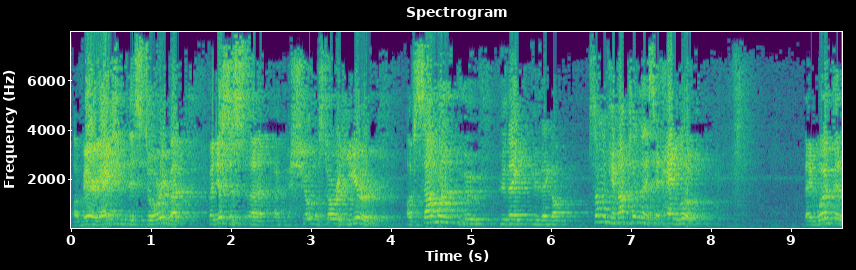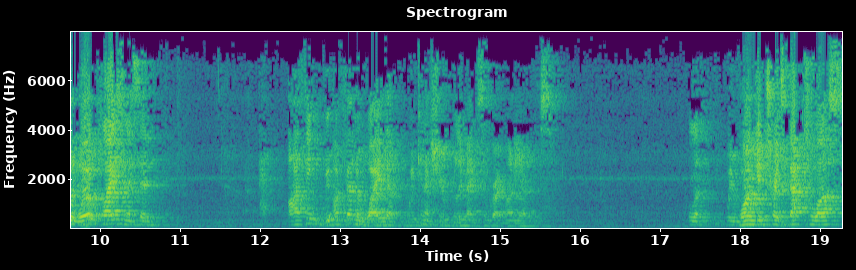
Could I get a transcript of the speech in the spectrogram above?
of variation of this story, but but just a, a, short a story here of someone who who they who they got. Someone came up to them and they said, "Hey, look." They worked at a workplace and they said, I think we, I found a way that we can actually really make some great money out of this. We won't get traced back to us,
